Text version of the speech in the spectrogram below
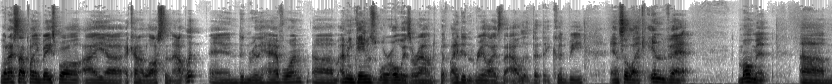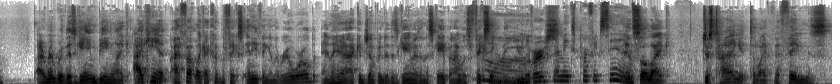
when I stopped playing baseball, I uh, I kind of lost an outlet and didn't really have one. Um, I mean, games were always around, but I didn't realize the outlet that they could be. And so like in that moment, um, I remember this game being like, I can't. I felt like I couldn't fix anything in the real world, and here I could jump into this game as an escape, and I was fixing the universe. that makes perfect sense. And so like just tying it to like the things,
